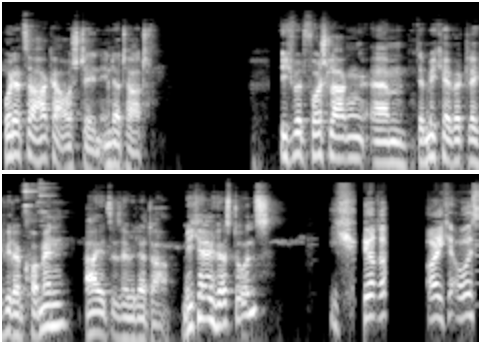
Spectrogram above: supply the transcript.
Oder zur Hacke ausstellen, in der Tat. Ich würde vorschlagen, ähm, der Michael wird gleich wieder kommen. Ah, jetzt ist er wieder da. Michael, hörst du uns? Ich höre euch aus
